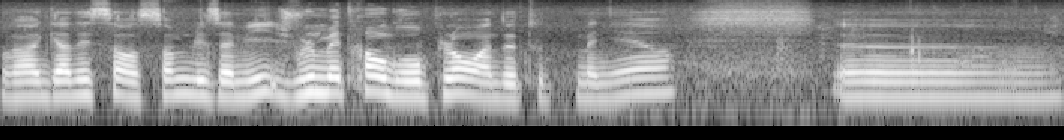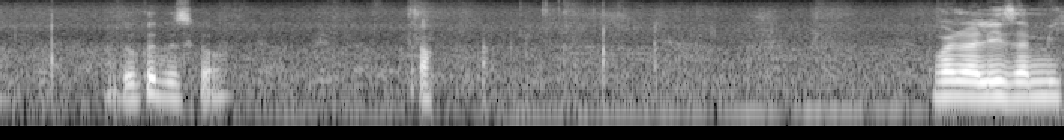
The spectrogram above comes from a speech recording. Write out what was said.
On va regarder ça ensemble les amis. Je vous le mettrai en gros plan hein, de toute manière. Euh... Ah. Voilà les amis.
